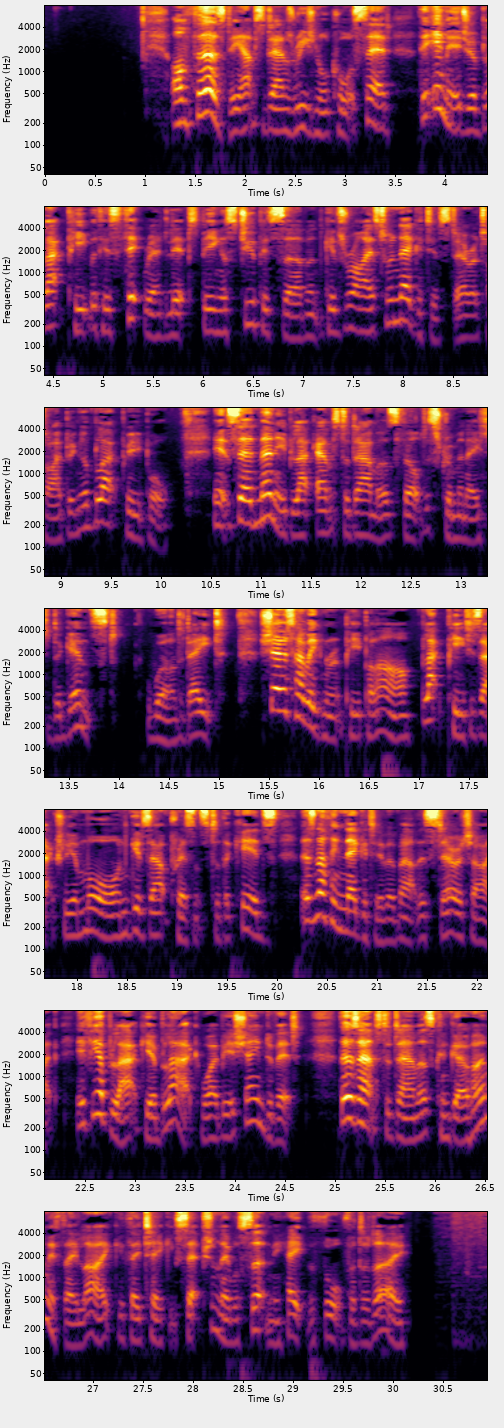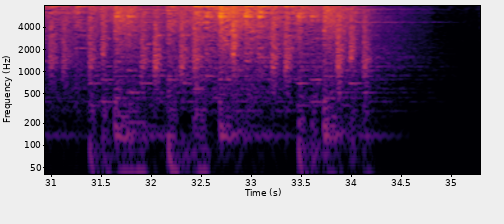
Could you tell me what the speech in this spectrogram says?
On Thursday Amsterdam's regional court said the image of Black Pete with his thick red lips being a stupid servant gives rise to a negative stereotyping of black people. It said many black Amsterdammers felt discriminated against. World at 8. Shows how ignorant people are. Black Pete is actually a Moor and gives out presents to the kids. There's nothing negative about this stereotype. If you're black, you're black. Why be ashamed of it? Those Amsterdammers can go home if they like. If they take exception, they will certainly hate the thought for today.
